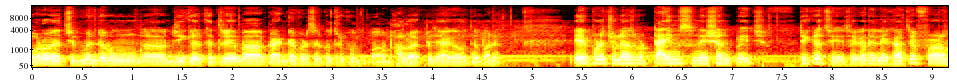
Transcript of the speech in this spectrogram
বড় অ্যাচিভমেন্ট এবং জিকের ক্ষেত্রে বা কারেন্ট অ্যাফেয়ার্সের ক্ষেত্রে খুব ভালো একটা জায়গা হতে পারে। এরপরে চলে আসব টাইমস নেশন পেজ ঠিক আছে? সেখানে লেখা আছে from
